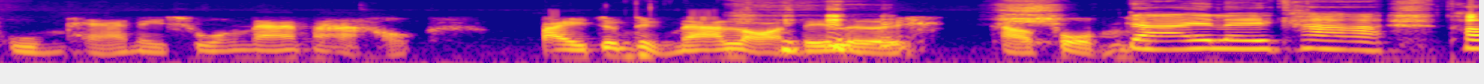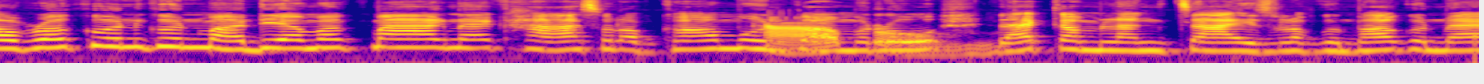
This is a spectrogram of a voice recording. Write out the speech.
ภูมิแพ้ในช่วงหน้าหนาวไปจนถึงหน้าร้อนได้เลยครับผมได้เลยค่ะ ขอบพระคุณคุณหมอเดียมาก ๆ นะคะสำหรับข้อมูลความรู้และกำลังใจสำหรับคุณพ่อคุณแม่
